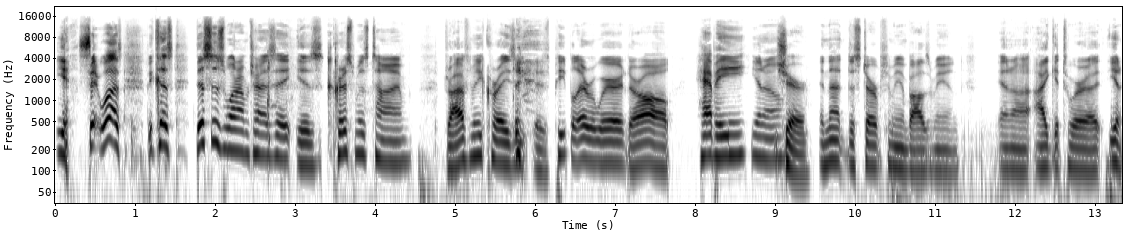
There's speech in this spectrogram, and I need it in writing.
yes, it was because this is what I'm trying to say: is Christmas time drives me crazy. There's people everywhere. They're all happy, you know. Sure. and that disturbs me and bothers me and and uh, I get to where uh, you know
